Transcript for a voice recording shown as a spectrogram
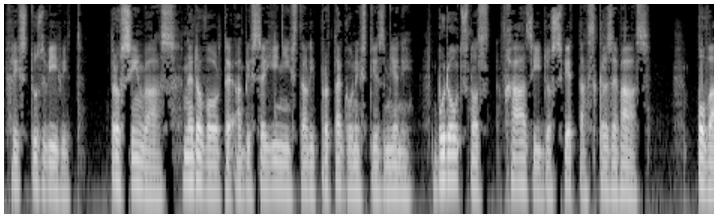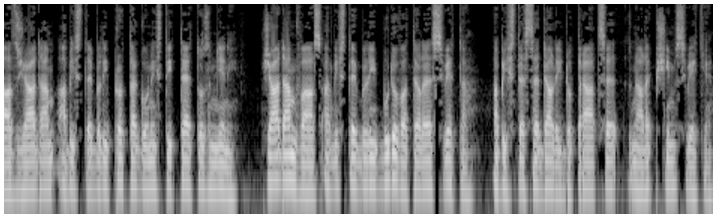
Christus vývit. Prosím vás, nedovolte, aby se jiní stali protagonisty změny. Budoucnost vchází do světa skrze vás. Po vás žádám, abyste byli protagonisty této změny. Žádám vás, abyste byli budovatelé světa, abyste se dali do práce na lepším světě.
